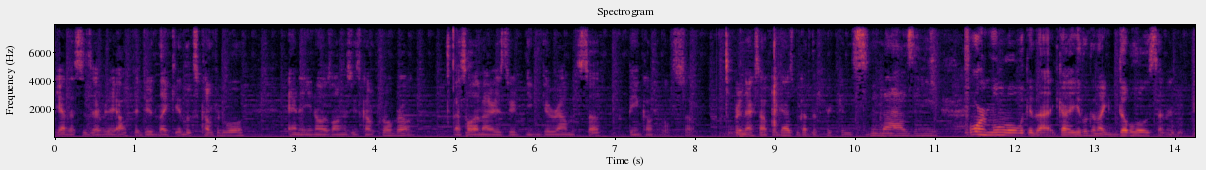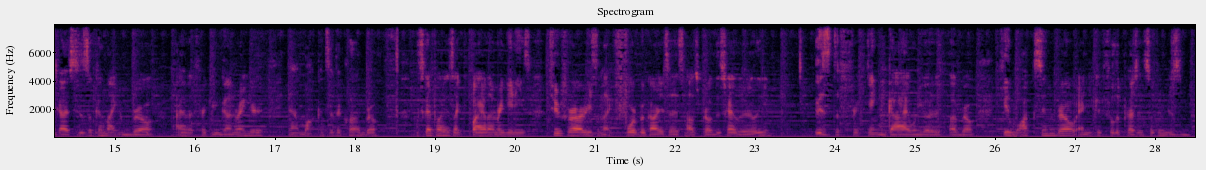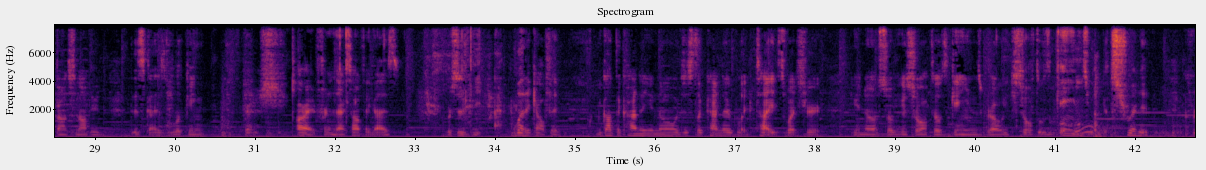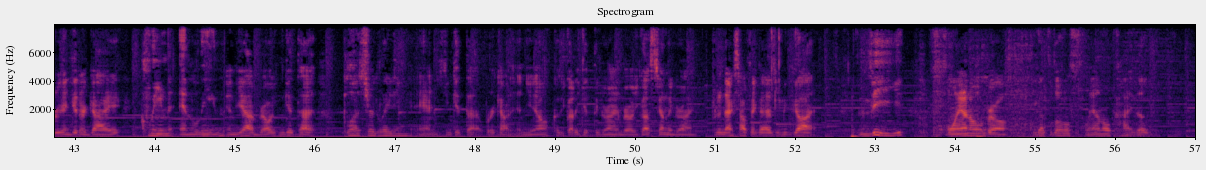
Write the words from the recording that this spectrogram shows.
yeah, this is everyday outfit, dude. Like it looks comfortable, and you know as long as he's comfortable, bro, that's all that matters, dude. You can get around with stuff, being comfortable. So for the next outfit, guys, we got the freaking snazzy formal. Look at that guy. He's looking like 007. Guys, he's looking like bro. I have a freaking gun right here, and I'm walking to the club, bro. This guy probably has like five Lamborghinis, two Ferraris, and like four Bugattis at his house, bro. This guy literally is the freaking guy when you go to the club, bro. He walks in, bro, and you can feel the presence of him just bouncing off, dude. This guy's looking fresh. Alright, for the next outfit, guys, versus the athletic outfit. We got the kind of, you know, just the kind of like tight sweatshirt, you know, so we can show off those gains, bro. We can show off those gains. We get shredded. Cause we're gonna get our guy clean and lean. And yeah, bro, you can get that blood circulating and you can get that workout in, you know, because you gotta get the grind, bro. You gotta stay on the grind. For the next outfit, guys, we got the flannel, bro. You got the little flannel kind of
